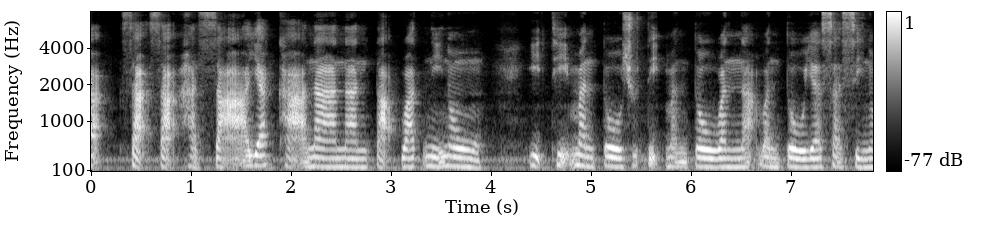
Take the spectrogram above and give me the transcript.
ะสะสะหัสสายักขานานันตะวัตนิโน อิทิมันโตชุติมันโตวันนะวันโตยสัสสิโน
